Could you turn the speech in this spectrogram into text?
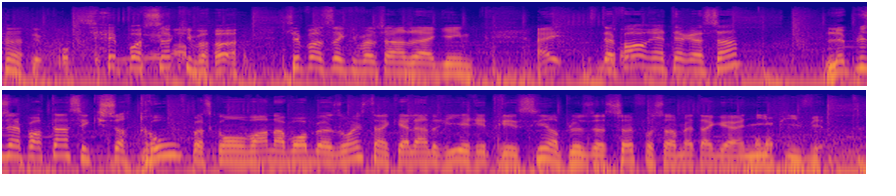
c'est, pas, C'est pas ça qui va, c'est pas ça qui va changer la game. Hey, c'était fort intéressant. Le plus important, c'est qu'ils se retrouvent parce qu'on va en avoir besoin. C'est un calendrier rétréci. En plus de ça, il faut se remettre à gagner puis vite.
